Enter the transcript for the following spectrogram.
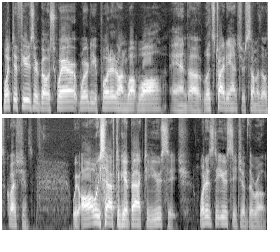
what diffuser goes where? Where do you put it on what wall? And uh, let's try to answer some of those questions. We always have to get back to usage. What is the usage of the room?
